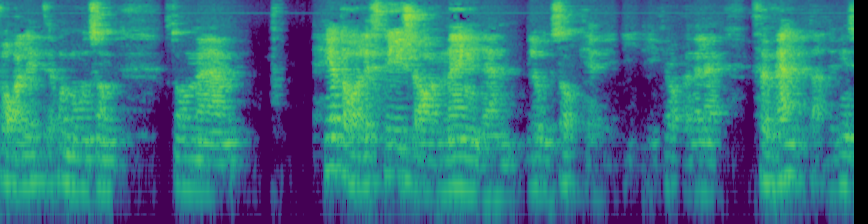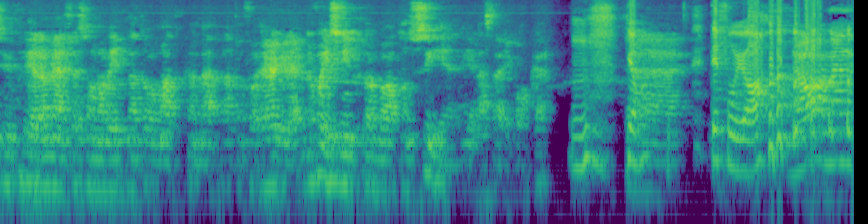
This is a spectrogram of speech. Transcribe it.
farligt hormon som, som eh, helt och hållet styrs av mängden blodsocker i, i kroppen. Eller förväntat. Det finns ju flera människor som har vittnat om att, kunna, att de får högre, de får insulinpåslag bara att de ser hela Sverige baka. Mm. Ja, Eh, det får jag. Ja, men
